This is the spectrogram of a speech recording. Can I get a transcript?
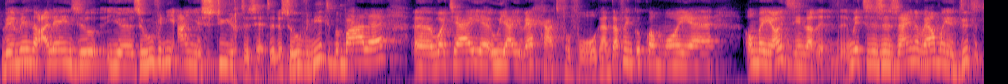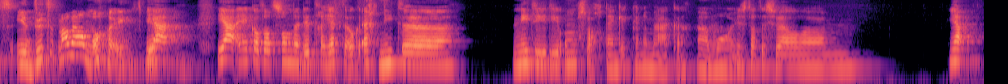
weer minder. Alleen ze, je, ze hoeven niet aan je stuur te zitten. Dus ze hoeven niet te bepalen nee. wat jij, hoe jij je weg gaat vervolgen. En dat vind ik ook wel mooi om bij jou te zien. Dat, weet je, ze zijn er wel, maar je doet het, je doet het maar wel mooi. Ja. ja, ja en ik had dat zonder dit traject ook echt niet niet die, die omslag, denk ik, kunnen maken. Ah, mooi. Dus dat is wel. Um, ja,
